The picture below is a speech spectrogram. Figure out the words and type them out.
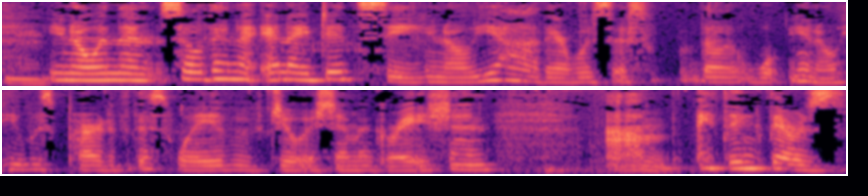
you know, and then so then and I did see, you know, yeah, there was this the you know he was part of this wave of Jewish immigration. Um, I think there's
